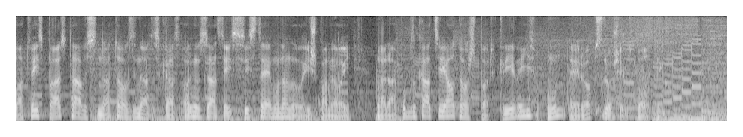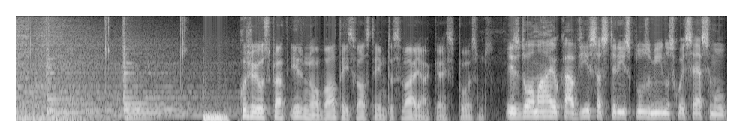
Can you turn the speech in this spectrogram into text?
Latvijas pārstāvis NATO zinātniskās organizācijas sistēmu un analīžu panelī. Vairāk publikāciju autors par Krieviju un Eiropas drošības politiku. Kurš, jūsuprāt, ir no Baltijas valstīm tas vājākais posms? Es domāju, ka visas trīs plus mīnus, ko es esmu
